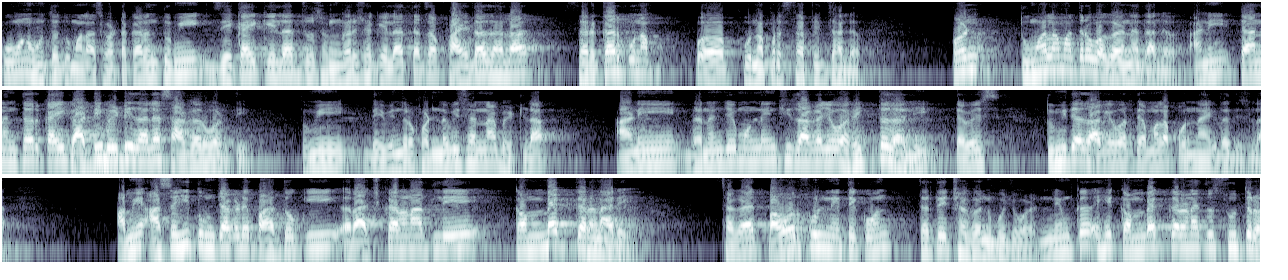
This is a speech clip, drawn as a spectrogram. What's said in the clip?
कोण होतं तुम्हाला असं वाटतं? कारण तुम्ही जे काही केलं जो संघर्ष केला त्याचा फायदा झाला सरकार पुन्हा पुन्हा प्रस्थापित झालं. पण तुम्हाला मात्र वगळण्यात आलं. आणि त्यानंतर काही गाठीभेटी झाल्या सागरवरती. तुम्ही देवेंद्र फडणवीस यांना भेटला. आणि धनंजय मुंडेंची जागा जेव्हा रिक्त झाली त्यावेळेस तुम्ही त्या जागेवरती आम्हाला पुन्हा एकदा दिसला. आम्ही असंही तुमच्याकडे पाहतो की राजकारणातले कमबॅक करणारे सगळ्यात पॉवरफुल नेते कोण? तर ते छगन भुजबळ. नेमकं हे कमबॅक करण्याचं सूत्र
